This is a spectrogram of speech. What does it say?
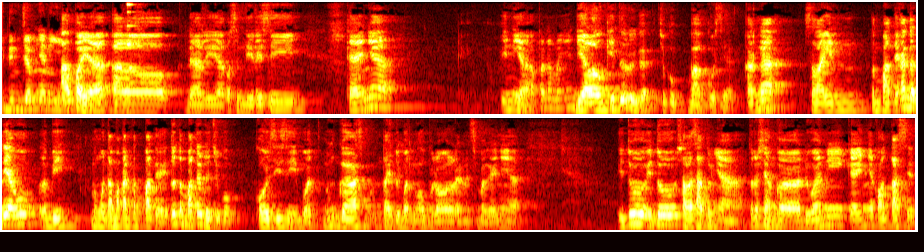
hidden gemnya nih. Apa ya kalau dari aku sendiri sih kayaknya ini ya apa namanya dialog gitu juga cukup bagus ya karena selain tempatnya kan tadi aku lebih mengutamakan tempat ya itu tempatnya udah cukup cozy sih buat nugas entah itu buat ngobrol dan sebagainya ya itu itu salah satunya terus yang kedua nih kayaknya kotas ya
